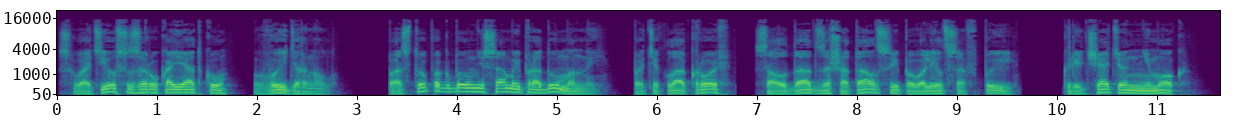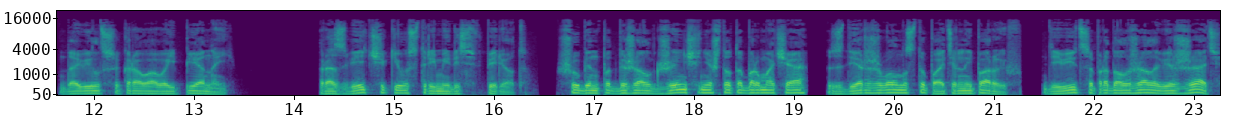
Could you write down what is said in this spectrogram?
схватился за рукоятку, выдернул. Поступок был не самый продуманный. Потекла кровь, солдат зашатался и повалился в пыль. Кричать он не мог, давился кровавой пеной. Разведчики устремились вперед. Шубин подбежал к женщине, что-то бормоча, сдерживал наступательный порыв. Девица продолжала визжать,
